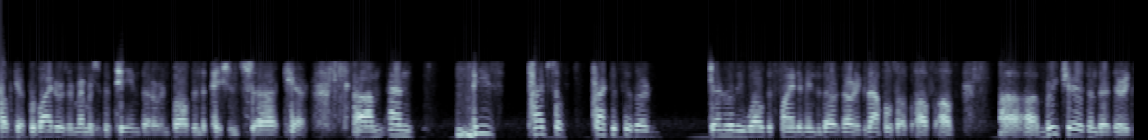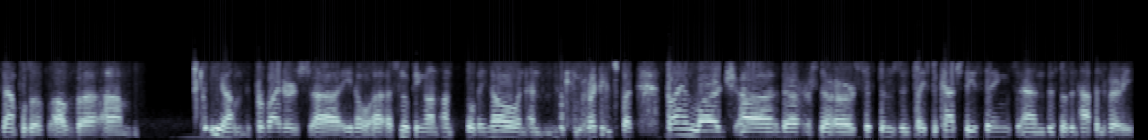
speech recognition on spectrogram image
healthcare providers or members of the team that are involved in the patient's uh, care. Um, and these types of practices are generally well defined. I mean, there, there are examples of, of, of uh, uh, breaches, and there, there, are examples of, of uh, um, you know, providers, uh, you know, uh, snooping on, on people they know and, and looking records. But by and large, uh, there are, there are systems in place to catch these things, and this doesn't happen very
